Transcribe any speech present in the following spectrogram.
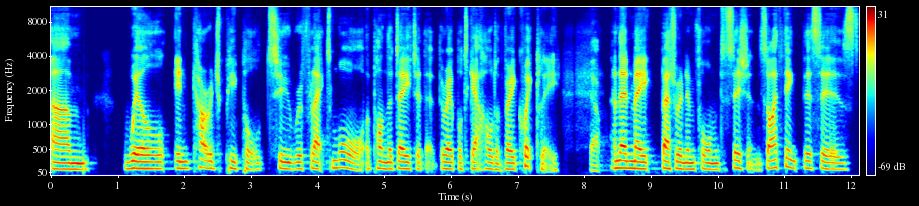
um, will encourage people to reflect more upon the data that they're able to get hold of very quickly. Yeah. And then make better and informed decisions. So I think this is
